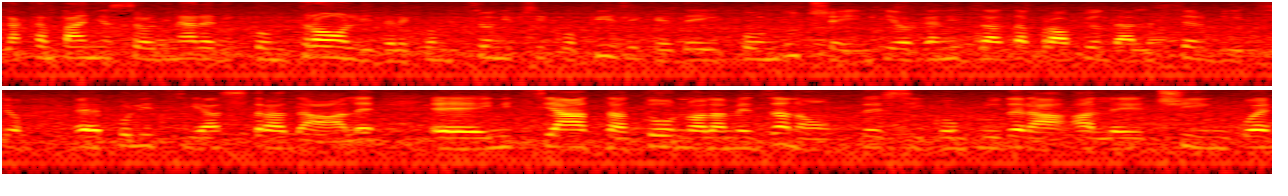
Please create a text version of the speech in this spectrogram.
la campagna straordinaria di controlli delle condizioni psicofisiche dei conducenti organizzata proprio dal servizio eh, polizia stradale, eh, iniziata attorno alla mezzanotte, si concluderà alle 5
